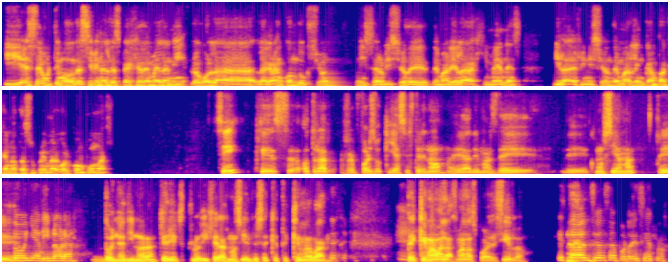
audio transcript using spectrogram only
y ese último donde sí viene el despeje de Melanie, luego la, la gran conducción y servicio de, de Mariela Jiménez y la definición de Marlene Campa, que anota su primer gol con Pumas. Sí, que es otro refuerzo que ya se estrenó, eh, además de, de, ¿cómo se llama? Eh, Doña Dinora. Doña Dinora, quería que lo dijeras más bien, yo sé que te quemaban, te quemaban las manos por decirlo. Estaba ansiosa por decirlo.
